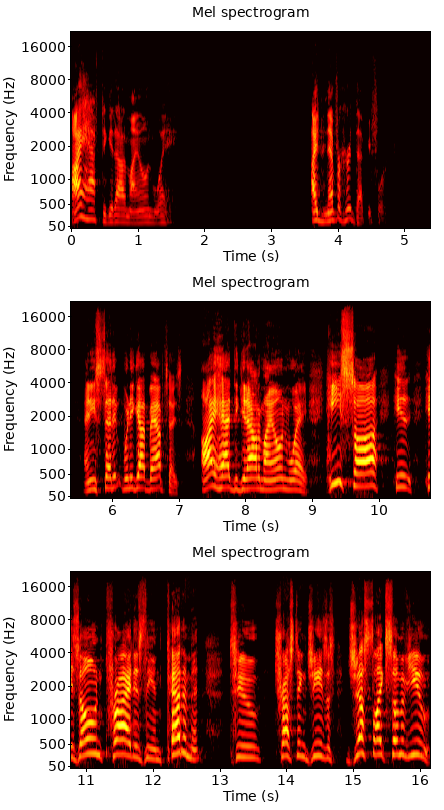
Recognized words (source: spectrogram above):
I have to get out of my own way. I'd never heard that before. And he said it when he got baptized. I had to get out of my own way. He saw his, his own pride as the impediment to trusting Jesus, just like some of you.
